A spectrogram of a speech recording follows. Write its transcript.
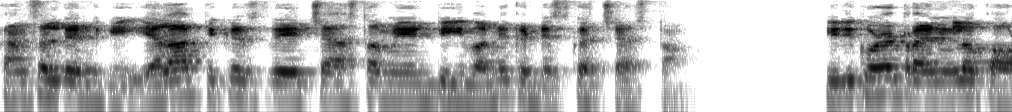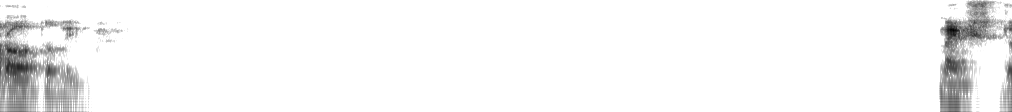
కన్సల్టెంట్కి ఎలా టికెట్స్ రేట్ చేస్తాం ఏంటి? ఇవన్నీ ఇక్కడ డిస్కస్ చేస్తాం. ఇది కూడా ట్రైనింగ్లో కవర్ అవుతుంది. నెక్స్ట్.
